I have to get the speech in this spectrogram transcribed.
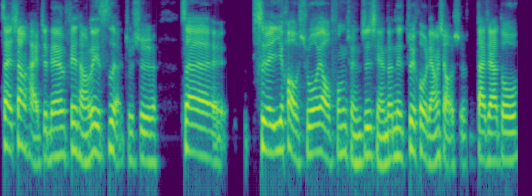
在上海这边非常类似，就是在四月一号说要封城之前的那最后两小时，大家都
